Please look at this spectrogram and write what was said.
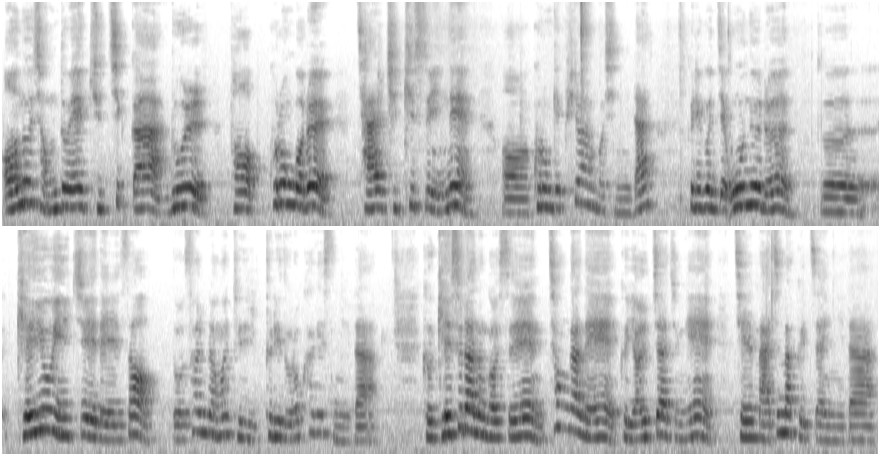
어느 정도의 규칙과 룰, 법 그런 거를 잘 지킬 수 있는 어, 그런 게 필요한 것입니다. 그리고 이제 오늘은 그 개요일주에 대해서 또 설명을 드리, 드리 도록 하겠습니다. 그 개수라는 것은 천간의 그 열자 중에 제일 마지막 글자입니다.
